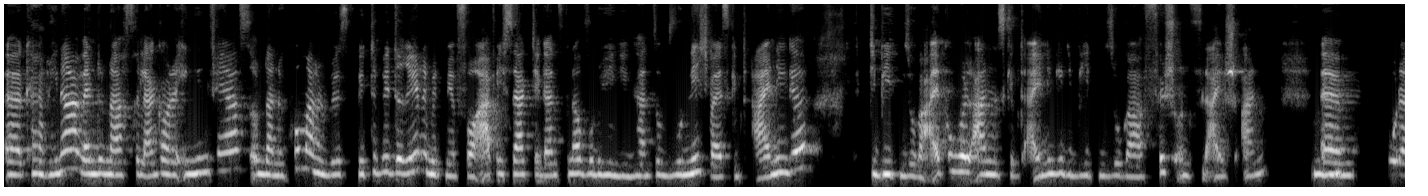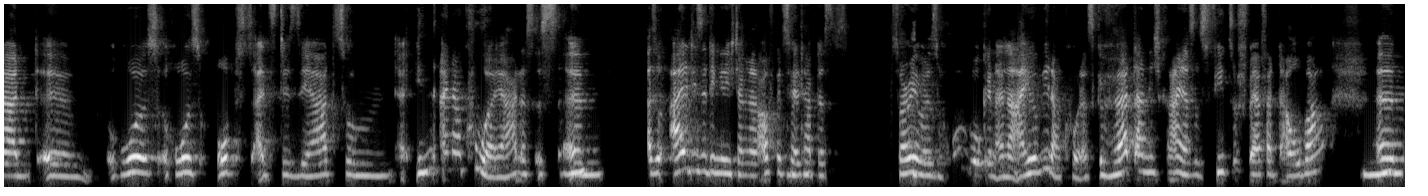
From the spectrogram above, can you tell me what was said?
Karina, äh, wenn du nach Sri Lanka oder Indien fährst und deine Kur machen willst, bitte, bitte rede mit mir vorab. Ich sage dir ganz genau, wo du hingehen kannst und wo nicht, weil es gibt einige, die bieten sogar Alkohol an, es gibt einige, die bieten sogar Fisch und Fleisch an. Mhm. Ähm, oder äh, rohes, rohes Obst als Dessert zum äh, in einer Kur, ja. Das ist mhm. ähm, also all diese Dinge, die ich da gerade aufgezählt habe, das sorry, aber das ist Humbug in einer Ayurveda-Kur. Das gehört da nicht rein. Das ist viel zu schwer verdaubar. Mhm. Ähm,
